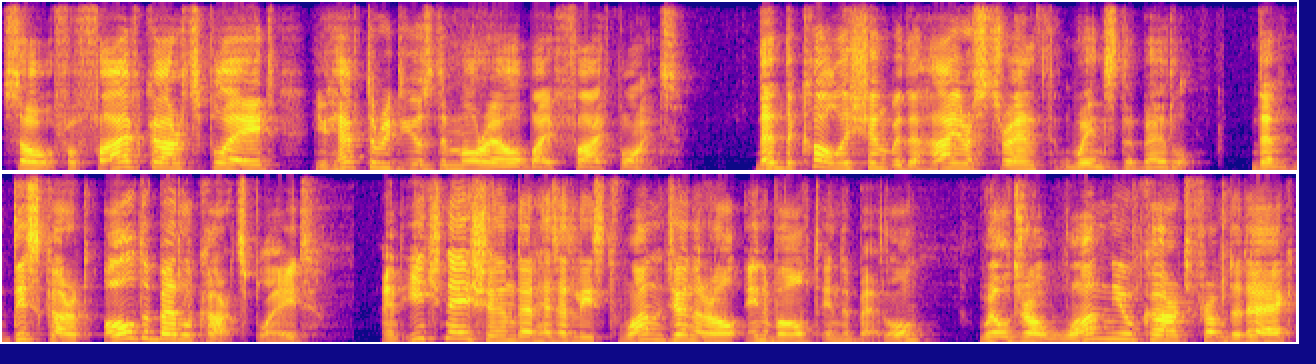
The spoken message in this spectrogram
so for 5 cards played, you have to reduce the morale by 5 points. Then the coalition with the higher strength wins the battle. Then discard all the battle cards played, and each nation that has at least one general involved in the battle will draw one new card from the deck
